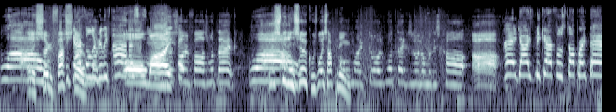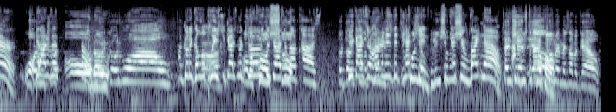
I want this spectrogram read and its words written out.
Wow. Oh, they're so Be fast careful, though. they're really fast. Oh my! They're so fast. What the heck? They're Wow. just spinning in circles. What is happening? Oh my god, what the heck is going on with this car? Ah! Hey guys, be careful! Stop right there! What? Get out of it! Oh, my no! god, wow! I'm gonna call the police. You guys were Oh, close car's to driving stuck. that fast. No, You guys are having a police. You're calling the detention. police? Detention right now. Attention, Where's the yeah, come here, Miss Abigail.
